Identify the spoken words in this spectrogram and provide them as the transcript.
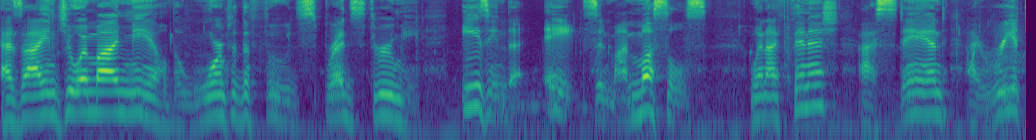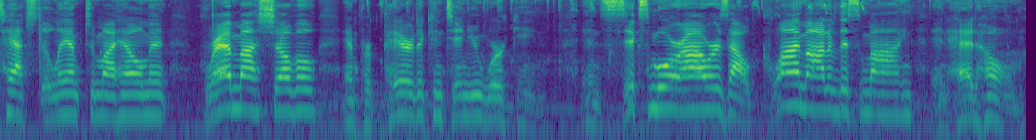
As I enjoy my meal, the warmth of the food spreads through me, easing the aches in my muscles. When I finish, I stand, I reattach the lamp to my helmet, grab my shovel, and prepare to continue working. In six more hours, I'll climb out of this mine and head home,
